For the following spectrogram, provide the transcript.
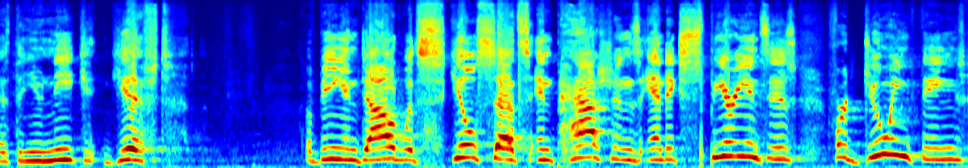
has the unique gift of being endowed with skill sets and passions and experiences for doing things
